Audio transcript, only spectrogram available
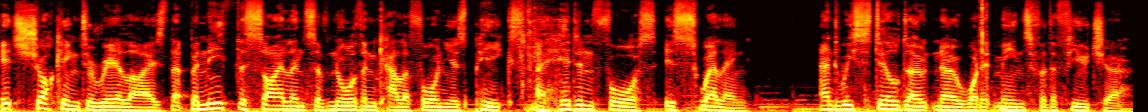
It's shocking to realize that beneath the silence of Northern California's peaks, a hidden force is swelling, and we still don't know what it means for the future.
